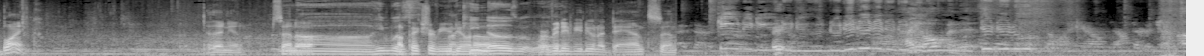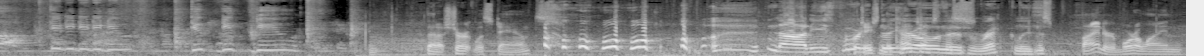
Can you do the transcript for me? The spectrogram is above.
blank, and then you send No, he a a was picture of you like, doing he a knows what or a was. video of you doing a dance and How you open this? Do do do do do. Do do do. then a shirtless dance. nah, these Jason, the 43 year contents olds of is this- reckless. This binder borderline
